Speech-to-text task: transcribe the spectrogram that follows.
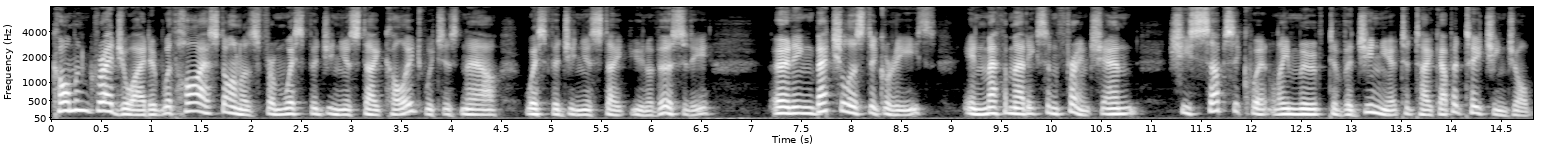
Coleman graduated with highest honours from West Virginia State College, which is now West Virginia State University, earning bachelor's degrees in mathematics and French, and she subsequently moved to Virginia to take up a teaching job.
